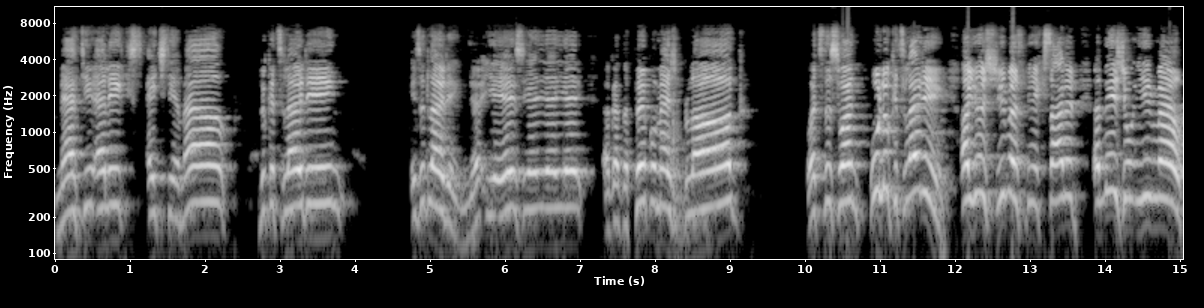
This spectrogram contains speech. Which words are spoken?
Matthew Alex, HTML. Look, it's loading. Is it loading? No, yes, yeah, yeah, yeah. I've got the Purple Mash blog. What's this one? Oh, look, it's loading. Oh, yes, you must be excited. And there's your email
